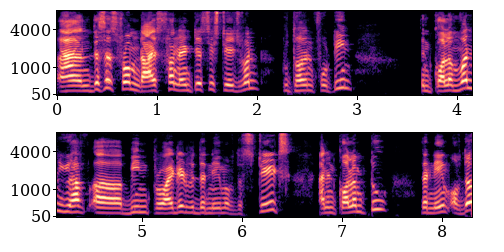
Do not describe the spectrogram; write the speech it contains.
and this is from Rajasthan NTSE stage 1 2014. In column 1 you have uh, been provided with the name of the states and in column 2 the name of the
